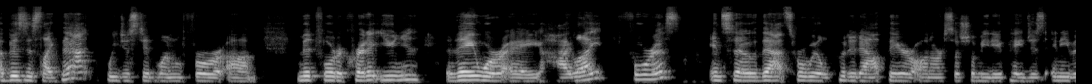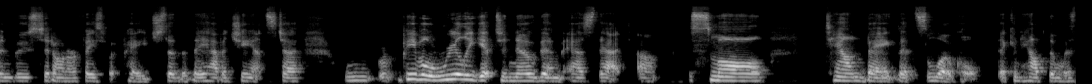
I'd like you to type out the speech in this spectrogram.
a business like that. We just did one for um, Mid Florida Credit Union. They were a highlight for us. And so that's where we'll put it out there on our social media pages and even boost it on our Facebook page so that they have a chance to, people really get to know them as that um, small town bank that's local that can help them with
